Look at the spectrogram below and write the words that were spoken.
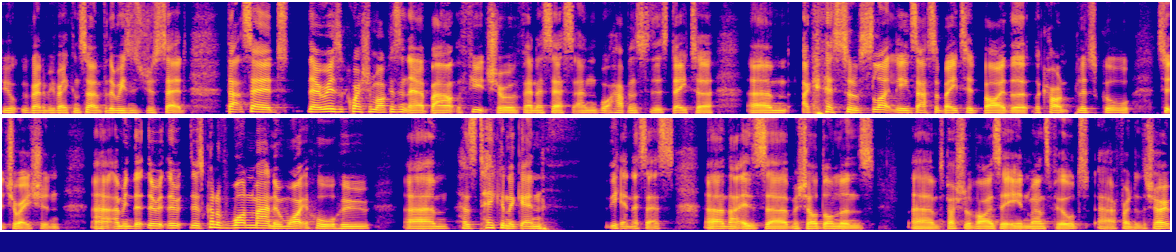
you're going to be very concerned for the reasons you just said. That said, there is a question mark, isn't there, about the future of NSS and what happens to this data? Um, I guess sort of slightly exacerbated by the, the current political situation. Uh, I mean, there, there, there's kind of one man in Whitehall who, um, has taken again the NSS. Uh, that is uh, Michelle Donelan's um, special advisor Ian Mansfield, uh, friend of the show,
